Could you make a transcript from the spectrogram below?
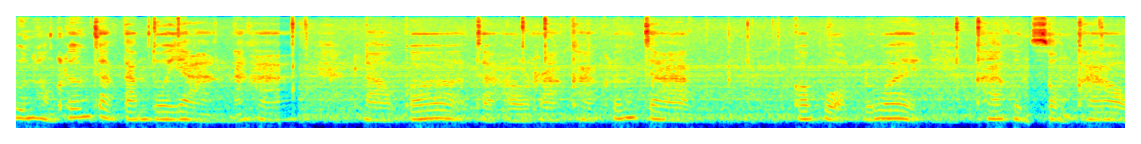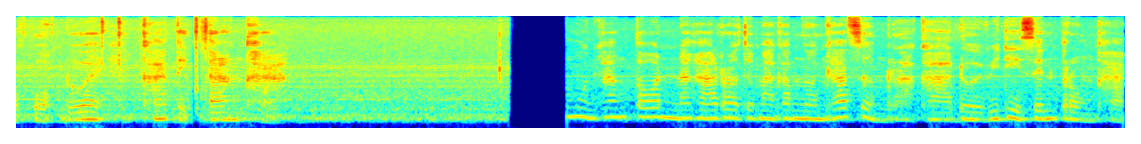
ทุนของเครื่องจักรตามตัวอย่างนะคะ เราก็จะเอาราคาเครื่องจักร ก็บวกด้วย ค่าขนส่งเข้าบวกด้วยค่าติดตั้งค่ะ ข้อมูลข้างต้นนะคะ เราจะมาคำนวณค่าเสื่อมราคาโดยวิธีเส้นตรงค่ะ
